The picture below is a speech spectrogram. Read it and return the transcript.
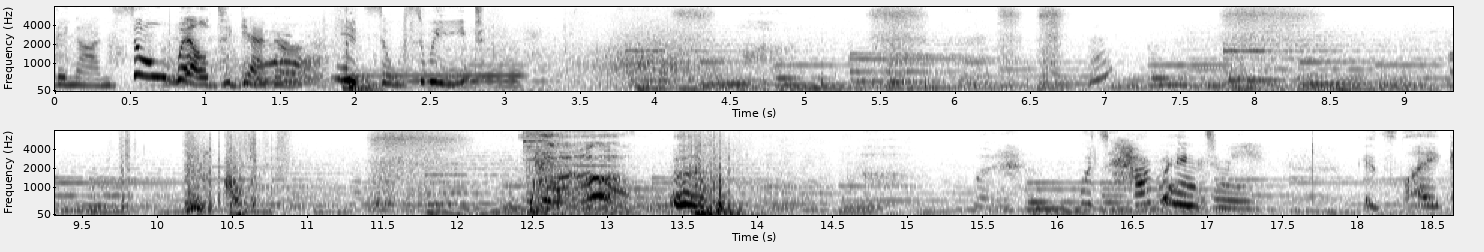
Getting on so well together. It's so sweet. But what's happening to me? It's like.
